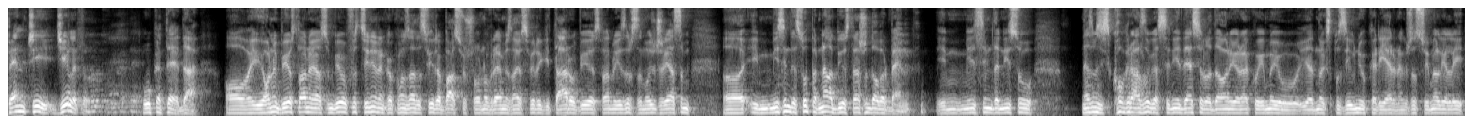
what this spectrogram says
Ben čiji? Đileto? UKT, da. Ove, I on je bio stvarno, ja sam bio fasciniran kako on zna da svira bas još ono vreme, znao je svira gitaru, bio je stvarno izvrsan muzičar. Ja sam, uh, i mislim da je Super Naut bio strašno dobar band. I mislim da nisu, ne znam iz kog razloga se nije desilo da oni onako imaju jednu eksplozivniju karijeru nego što su imali, ali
